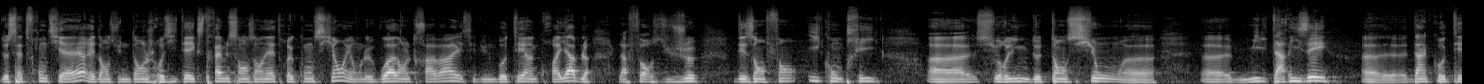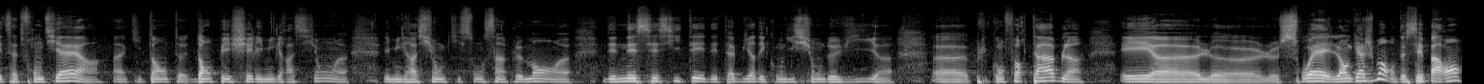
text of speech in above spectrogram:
de cette frontière et dans une dangerosité extrême sans en être conscient, et on le voit dans le travail, c'est d'une beauté incroyable, la force du jeu des enfants, y compris sur ligne de tension euh, militarisé euh, d'un côté de cette frontière hein, qui tente d'empêcher les migrations, euh, les migrations qui sont simplement des nécessités d'établir des conditions de vie plus confortables. Et le, le, souhait, l'engagement de ces parents,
